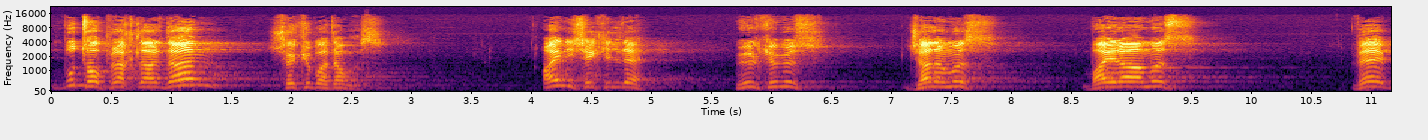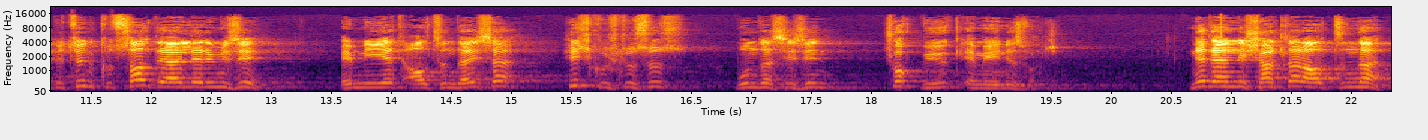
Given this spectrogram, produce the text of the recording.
bu topraklardan söküp atamaz. Aynı şekilde mülkümüz, canımız, bayrağımız ve bütün kutsal değerlerimizi emniyet altındaysa hiç kuşkusuz bunda sizin çok büyük emeğiniz var. Nedenli şartlar altında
